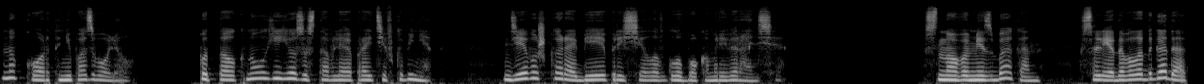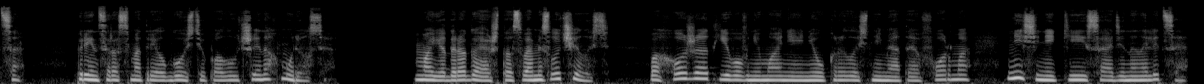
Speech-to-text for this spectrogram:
но Корт не позволил. Подтолкнул ее, заставляя пройти в кабинет. Девушка рабея присела в глубоком реверансе. «Снова мисс Бэкон?» Следовало догадаться. Принц рассмотрел гостю получше и нахмурился. «Моя дорогая, что с вами случилось?» Похоже, от его внимания не укрылась ни мятая форма, ни синяки и ссадины на лице.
